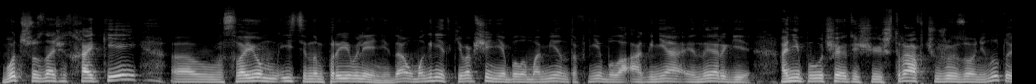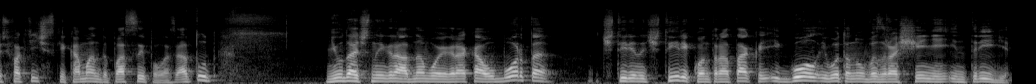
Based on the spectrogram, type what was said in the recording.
Вот что значит хоккей э, в своем истинном проявлении. Да? У магнитки вообще не было было моментов, не было огня, энергии. Они получают еще и штраф в чужой зоне. Ну, то есть фактически команда посыпалась. А тут неудачная игра одного игрока у борта. 4 на 4, контратака и гол. И вот оно возвращение интриги.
